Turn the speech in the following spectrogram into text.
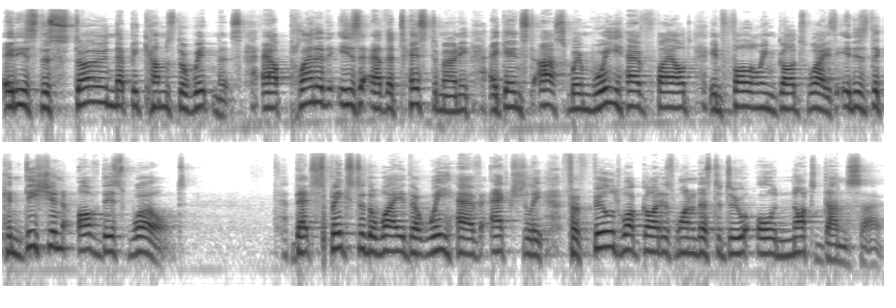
It is the stone that becomes the witness. Our planet is the testimony against us when we have failed in following God's ways. It is the condition of this world that speaks to the way that we have actually fulfilled what God has wanted us to do or not done so.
